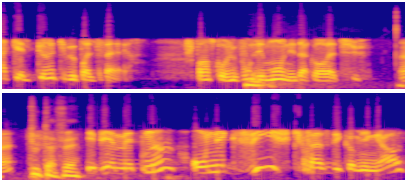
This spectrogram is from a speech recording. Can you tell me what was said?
à quelqu'un qui ne veut pas le faire. Je pense qu'on vous et moi, on est d'accord là-dessus. Hein? Tout à fait. Eh bien, maintenant, on exige qu'ils fassent des coming out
